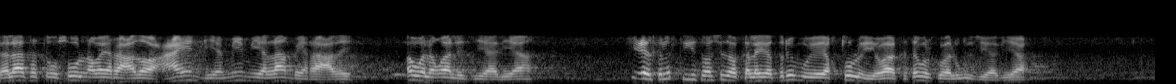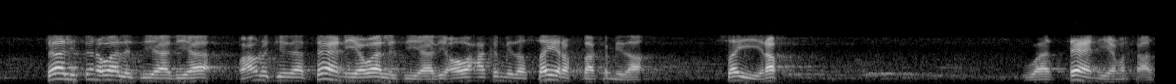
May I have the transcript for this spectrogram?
halaathata usuulna way raacdo. Cayn iyo miim iyo laan bay raacday. Awalan waa la ziyaadiyaa ficilka laftigiisa oo sidoo kale yadribu iyo yaktulu iyo waa kasawalka waa lagu ziyaadiyaa. Thalithana waa la ziyaadiyaa. Waxaan ula jeedaa thaniya waa la ziyaadiya oo waxaa ka mid a sayraf baa ka mid a sayraf. Waa thaniya markaas.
